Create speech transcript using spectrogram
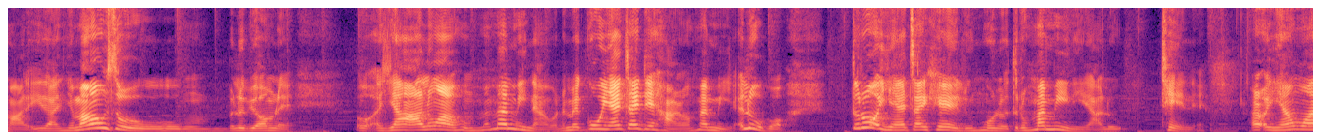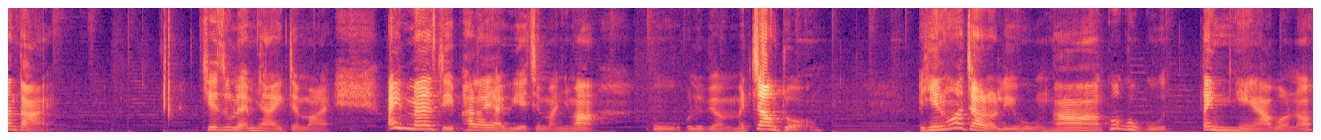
မှာလေဒါညီမတို့ဆိုဘယ်လိုပြောမလဲ ဟိုအရာအလုံးကဟိုမမှတ်မိနိုင်ဘူးဒါပေမဲ့ကိုရမ်းကြိုက်တဲ့ဟာတော့မှတ်မိအဲ့လိုပေါ့သူတို့အရန်ကြိုက်ခဲ့တဲ့လူမဟုတ်လို့သူတို့မှတ်မိနေတာလို့ထင်တယ်အဲ့တော့အရန်ဝမ်းတာတယ်ကျေးဇူးလည်းအများကြီးတင်ပါတယ်အဲ့ mass တွေဖတ်လိုက်ရပြီးတဲ့အချိန်မှာညီမဟိုဘယ်လိုပြောမကြောက်တော့ဘူးအရင်တော့ကြောက်တော့လေဟိုငါကိုကိုကိုတိတ်ငင်တာပေါ့နော်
